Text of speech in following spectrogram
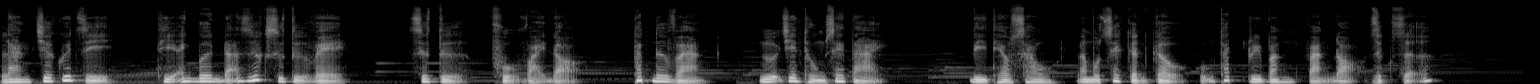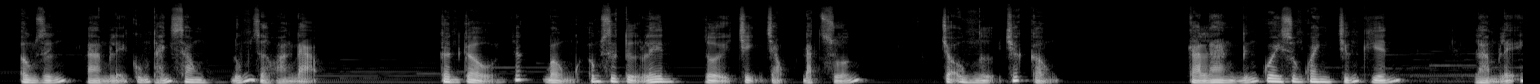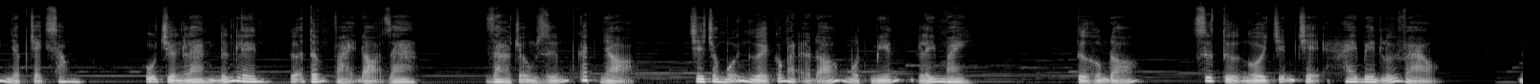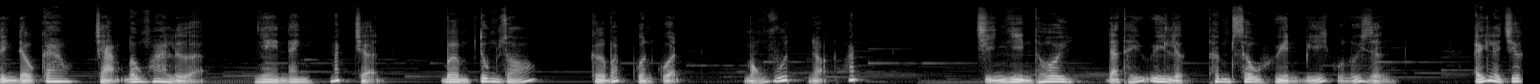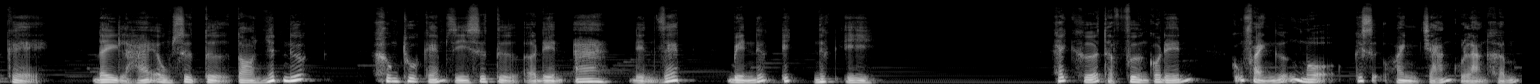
làng chưa quyết gì thì anh bơn đã rước sư tử về. Sư tử phủ vải đỏ, thắt nơ vàng, ngựa trên thùng xe tải. Đi theo sau là một xe cần cầu cũng thắt ruy băng vàng đỏ rực rỡ. Ông dứng làm lễ cúng thánh xong đúng giờ hoàng đạo. Cần cầu nhấc bổng ông sư tử lên rồi trịnh trọng đặt xuống, cho ông ngự trước cổng. Cả làng đứng quây xung quanh chứng kiến, làm lễ nhập trạch xong, cụ trưởng làng đứng lên gỡ tấm vải đỏ ra, giao cho ông dướm cắt nhỏ, chia cho mỗi người có mặt ở đó một miếng lấy may. Từ hôm đó, sư tử ngồi chiếm trệ hai bên lối vào, đỉnh đầu cao chạm bông hoa lửa, nhe nanh mắt trợn, bơm tung gió, cơ bắp cuồn cuộn, móng vuốt nhọn hoắt. Chỉ nhìn thôi đã thấy uy lực thâm sâu huyền bí của núi rừng. Ấy là chưa kể, đây là hai ông sư tử to nhất nước, không thua kém gì sư tử ở đền A, đền Z, bên nước X, nước Y. Khách khứa thập phương có đến cũng phải ngưỡng mộ cái sự hoành tráng của làng khấm.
